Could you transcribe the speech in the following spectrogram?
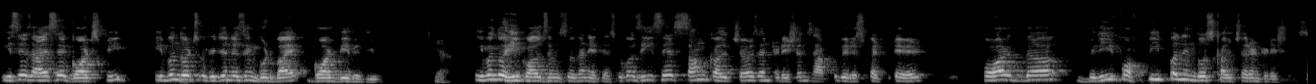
He says, I say Godspeed, even though its origin is in goodbye, God be with you. Yeah. Even though he calls himself an atheist, because he says some cultures and traditions have to be respected for the belief of people in those culture and traditions.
